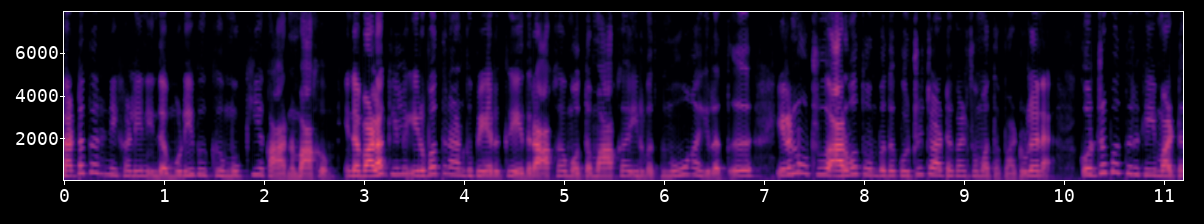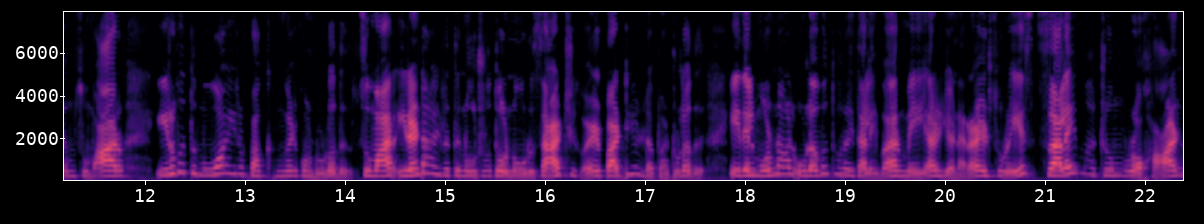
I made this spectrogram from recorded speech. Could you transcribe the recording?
சட்டத்தரணிகளின் இந்த முடிவுக்கு முக்கிய காரணமாகும். இந்த வழக்கில் இருபத்தி நான்கு பேருக்கு எதிராக மொத்தமாக இருபத்தி மூவாயிரத்து இருநூற்று அறுபத்தொன்பது குற்றச்சாட்டுகள் சுமத்தப்பட்டுள்ளன. குற்றப்பத்திரிகை மட்டும் சுமார் இருபத்தி மூவாயிரம் பக்கங்கள் கொண்டுள்ளது. சுமார் இரண்டாயிரத்து நூற்று தொன்னூறு சாட்சிகள் பட்டியலிடப்பட்டுள்ளது. இதில் முன்னாள் உளவுத்துறை தலைவர் மேயர் ஜெனரல் சுரேஷ் சலை மற்றும் ரொஹான்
